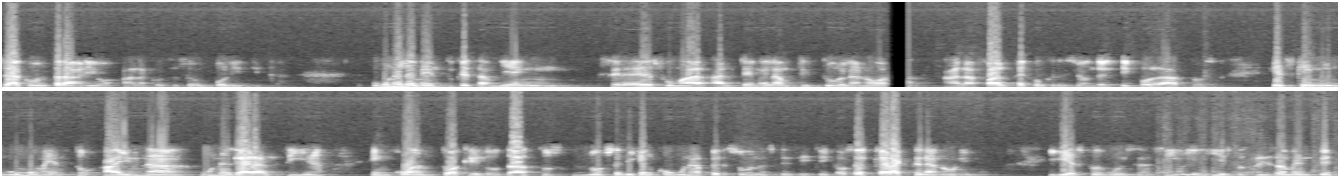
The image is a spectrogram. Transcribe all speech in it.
sea contrario a la constitución política. Un elemento que también se le debe sumar al tema de la amplitud de la norma, a la falta de concreción del tipo de datos, es que en ningún momento hay una, una garantía en cuanto a que los datos no se ligan con una persona específica, o sea, el carácter anónimo. Y esto es muy sensible y esto es precisamente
